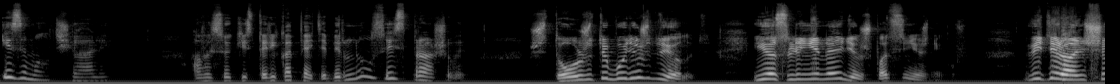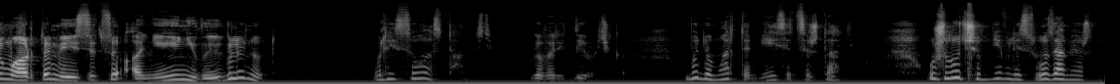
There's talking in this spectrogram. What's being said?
и замолчали. А высокий старик опять обернулся и спрашивает, что же ты будешь делать, если не найдешь подснежников? Ведь раньше марта месяца они и не выглянут. В лесу останусь, говорит девочка. Буду марта месяца ждать. Уж лучше мне в лесу замерзнуть,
